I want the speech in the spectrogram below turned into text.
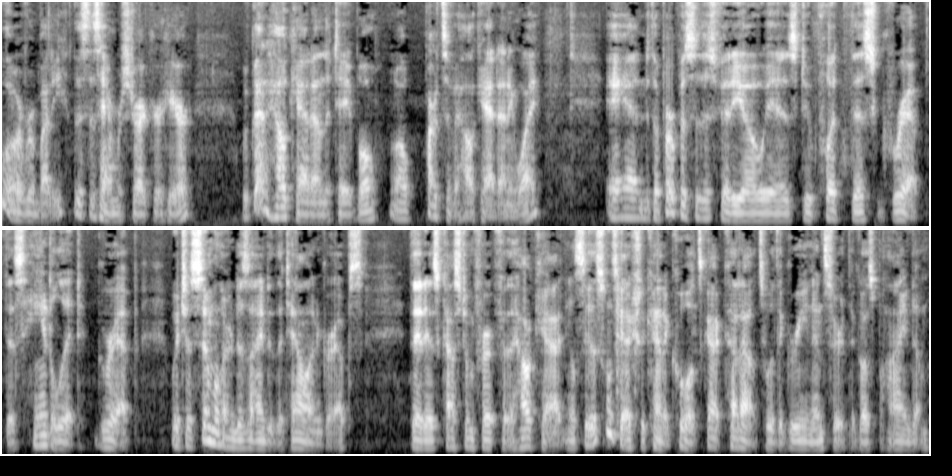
Hello everybody, this is Hammer Striker here. We've got a Hellcat on the table, well parts of a Hellcat anyway, and the purpose of this video is to put this grip, this handle it grip, which is similar in design to the Talon grips, that is custom fit for the Hellcat. And you'll see this one's actually kind of cool. It's got cutouts with a green insert that goes behind them.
